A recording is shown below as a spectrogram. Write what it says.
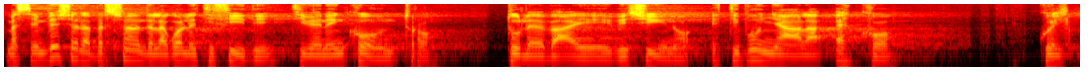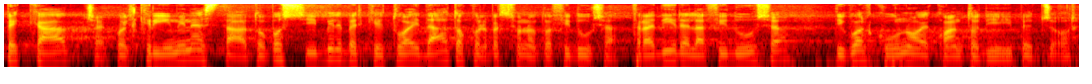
Ma se invece la persona della quale ti fidi ti viene incontro, tu le vai vicino e ti pugnala, ecco, quel peccato, cioè quel crimine è stato possibile perché tu hai dato a quella persona la tua fiducia. Tradire la fiducia di qualcuno è quanto di peggiore.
